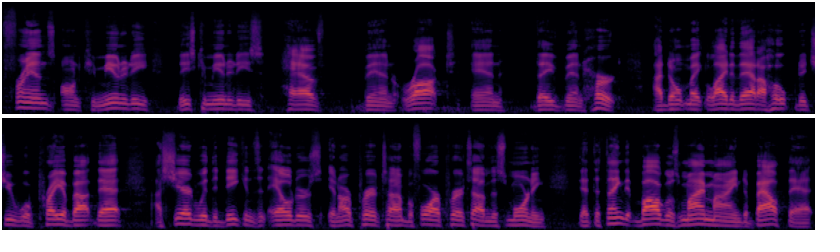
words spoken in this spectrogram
friends, on community. These communities have been rocked and they've been hurt. I don't make light of that. I hope that you will pray about that. I shared with the deacons and elders in our prayer time, before our prayer time this morning, that the thing that boggles my mind about that,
